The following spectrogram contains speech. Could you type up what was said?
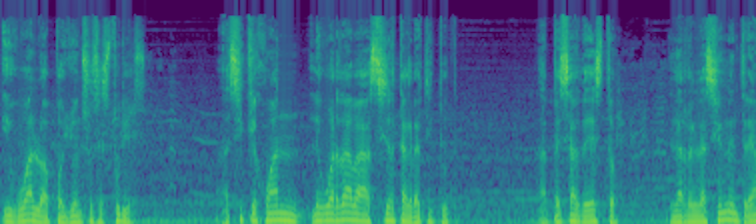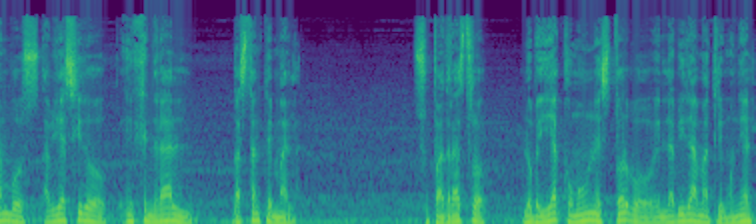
igual lo apoyó en sus estudios. Así que Juan le guardaba cierta gratitud. A pesar de esto, la relación entre ambos había sido, en general, bastante mala. Su padrastro lo veía como un estorbo en la vida matrimonial,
